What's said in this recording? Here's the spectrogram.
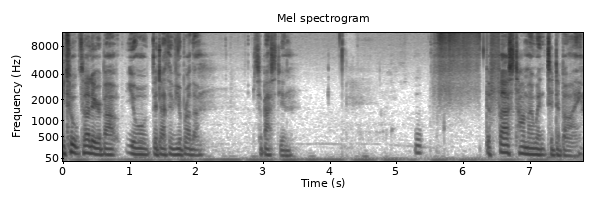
You talked earlier about your the death of your brother, Sebastian. The first time I went to Dubai,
